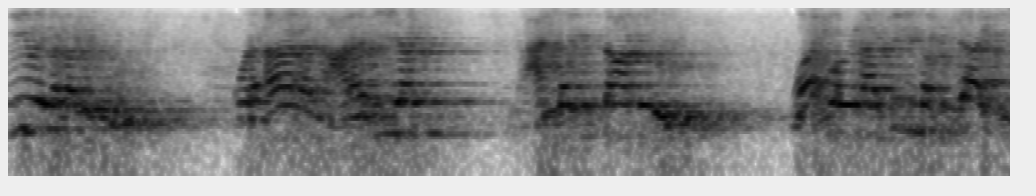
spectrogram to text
Iwe itakavyokuwa Qur'anan Arabiyan ala kitabu watu wawe na akili za kujaji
